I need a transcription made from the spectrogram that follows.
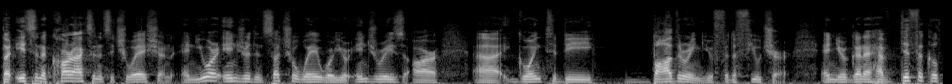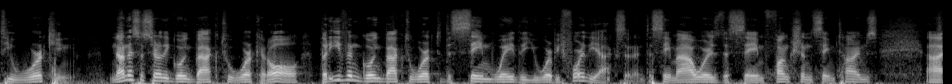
but it's in a car accident situation and you are injured in such a way where your injuries are uh, going to be bothering you for the future and you're going to have difficulty working not necessarily going back to work at all, but even going back to work to the same way that you were before the accident, the same hours, the same functions, same times. Uh,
